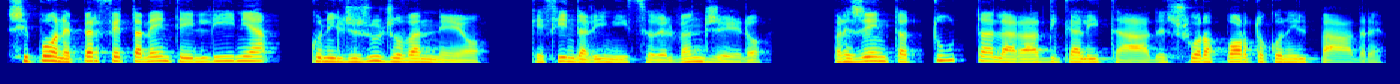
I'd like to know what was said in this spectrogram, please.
si pone perfettamente in linea con il Gesù giovanneo, che fin dall'inizio del Vangelo presenta tutta la radicalità del suo rapporto con il Padre,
